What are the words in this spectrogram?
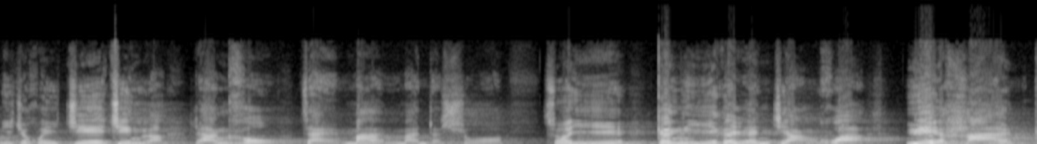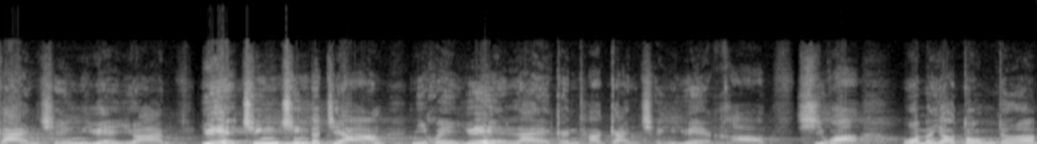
你就会接近了，然后再慢慢的说。所以，跟一个人讲话，越喊感情越远，越轻轻的讲，你会越来跟他感情越好。希望我们要懂得，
